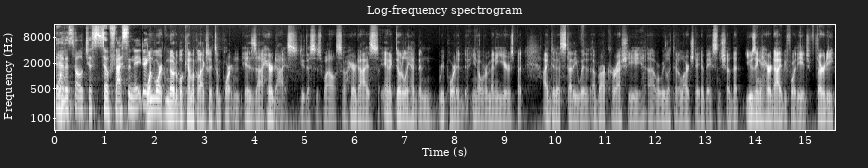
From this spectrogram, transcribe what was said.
That one, is all just so fascinating. One more notable chemical, actually, it's important, is uh, hair dyes do this as well. So hair dyes, anecdotally, had been reported, you know, over many years. But I did a study with Abrar Qureshi uh, where we looked at a large database and showed that using a hair dye before the age of 30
